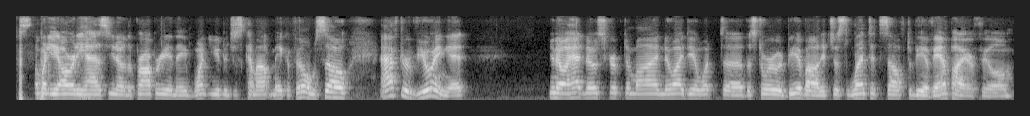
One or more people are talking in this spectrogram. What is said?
Somebody already has, you know, the property and they want you to just come out and make a film. So after viewing it, you know, I had no script in mind, no idea what uh, the story would be about. It just lent itself to be a vampire film,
